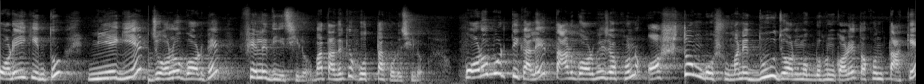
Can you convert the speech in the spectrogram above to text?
পরেই কিন্তু নিয়ে গিয়ে জলগর্ভে ফেলে দিয়েছিল বা তাদেরকে হত্যা করেছিল। পরবর্তীকালে তার গর্ভে যখন অষ্টম বসু মানে দু জন্মগ্রহণ করে, তখন তাকে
